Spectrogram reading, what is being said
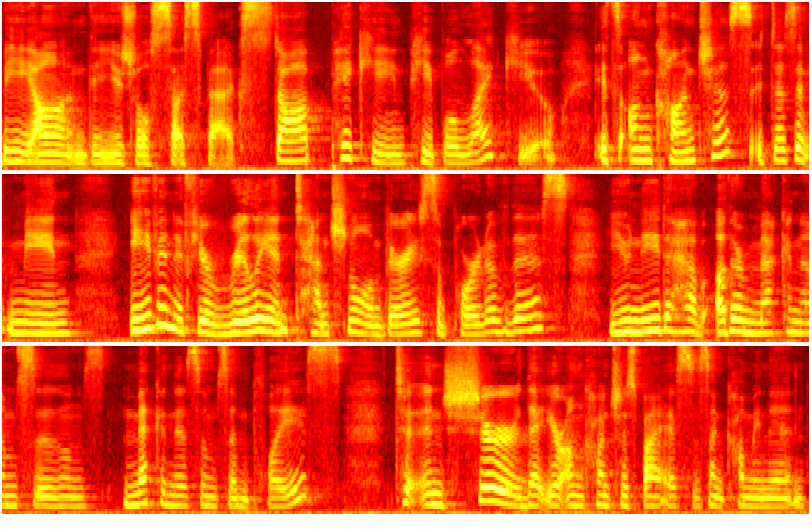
beyond the usual suspects. Stop picking people like you. It's unconscious. It doesn't mean, even if you're really intentional and very supportive of this, you need to have other mechanisms, mechanisms in place to ensure that your unconscious bias isn't coming in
